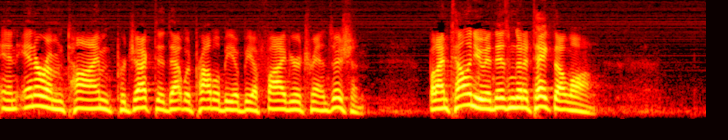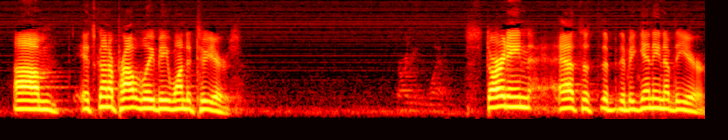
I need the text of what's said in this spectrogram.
In interim time projected, that would probably be a five year transition. But I'm telling you, it isn't going to take that long. Um, it's going to probably be one to two years. Starting at the, the, the beginning of the year.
